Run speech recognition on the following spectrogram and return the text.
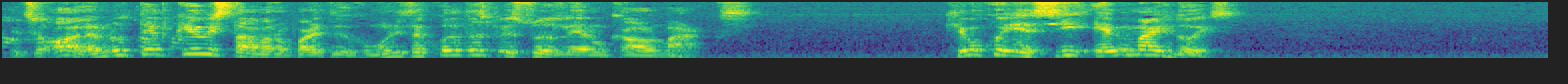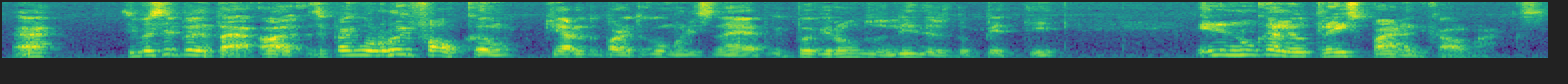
Ele disse: olha, no tempo que eu estava no Partido Comunista, quantas pessoas leram Karl Marx? Que eu conheci, eu e mais dois. É? Se você perguntar, olha, você pega o Rui Falcão, que era do Partido Comunista na época, depois virou um dos líderes do PT, ele nunca leu três páginas de Karl Marx.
